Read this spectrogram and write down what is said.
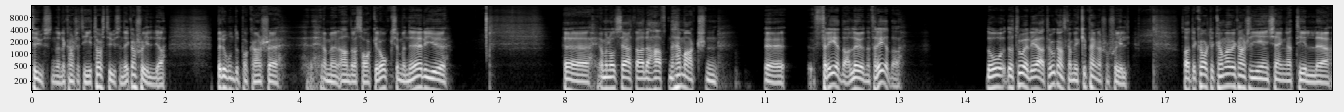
tusen eller kanske tiotals tusen. Det kan skilja. Beroende på kanske ja, men andra saker också. Men nu är det ju Eh, ja, men låt säga att vi hade haft den här matchen eh, fredag, lönefredag. Då, då tror jag det jag tror ganska mycket pengar som skiljer. Så att det är klart, det kan man väl kanske ge en känga till, eh,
